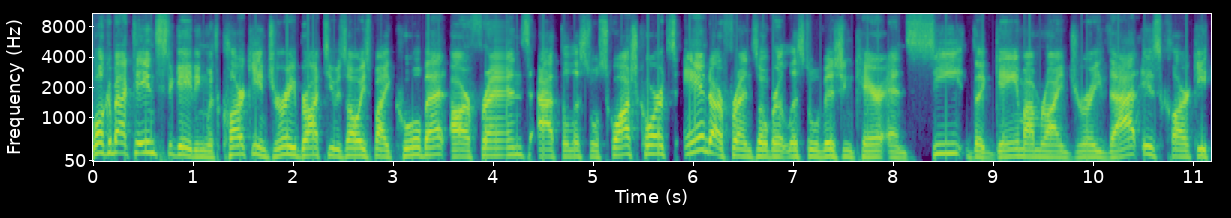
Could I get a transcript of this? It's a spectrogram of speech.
Welcome back to Instigating with Clarky and Drury, brought to you as always by Coolbet, our friends at the Listowel Squash Courts, and our friends over at Listowel Vision Care and See the Game. I'm Ryan Drury. That is Clarky.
